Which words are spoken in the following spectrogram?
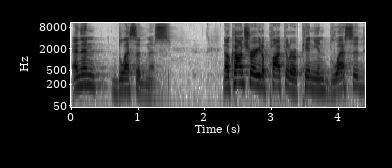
And then blessedness. Now, contrary to popular opinion, blessed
